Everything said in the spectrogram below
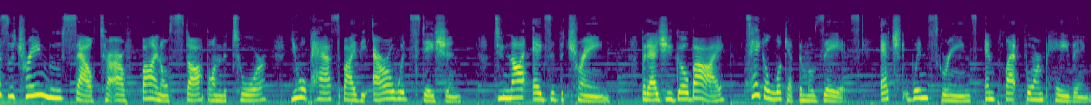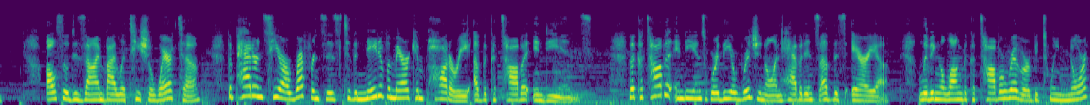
As the train moves south to our final stop on the tour, you will pass by the Arrowwood station. Do not exit the train, but as you go by, take a look at the mosaics, etched windscreens, and platform paving. Also designed by Leticia Huerta, the patterns here are references to the Native American pottery of the Catawba Indians. The Catawba Indians were the original inhabitants of this area, living along the Catawba River between North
